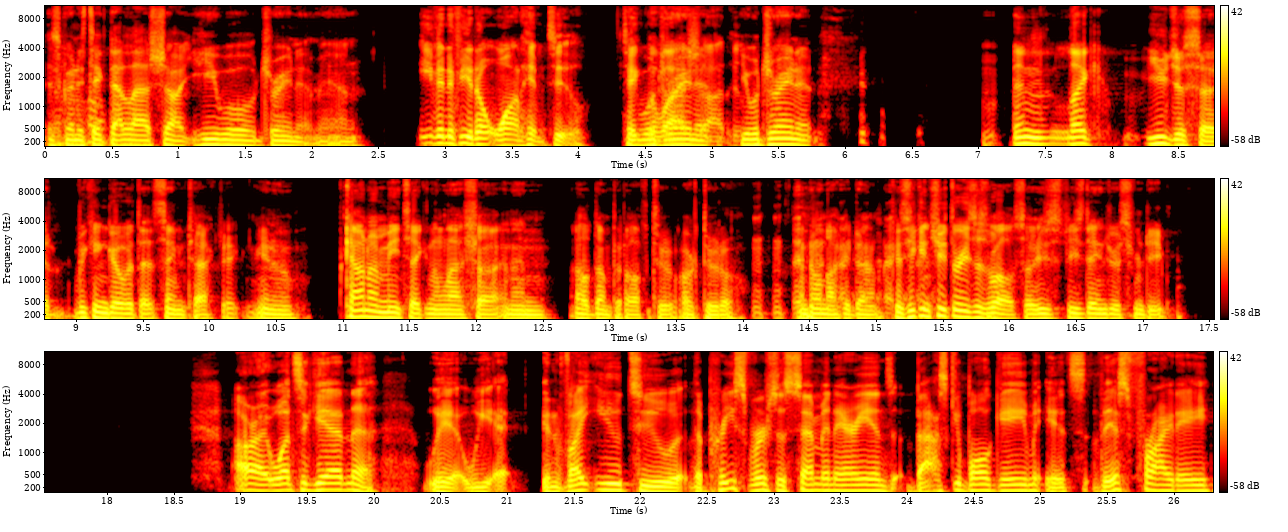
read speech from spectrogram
is going to take that last shot, he will drain it, man. Even if you don't want him to take he will the last drain shot. it. He will drain it. And like you just said, we can go with that same tactic. You know, count on me taking the last shot, and then I'll dump it off to Arturo, and he'll knock it down because he can shoot threes as well. So he's he's dangerous from deep. All right. Once again, uh, we we invite you to the Priest versus Seminarians basketball game. It's this Friday,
